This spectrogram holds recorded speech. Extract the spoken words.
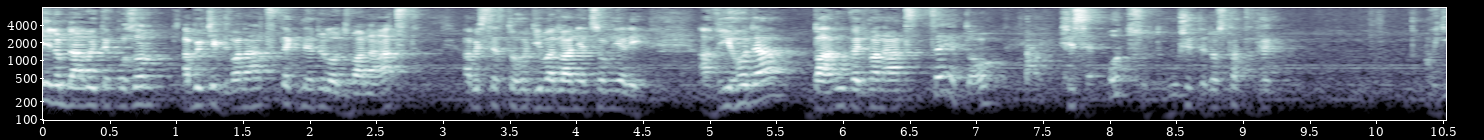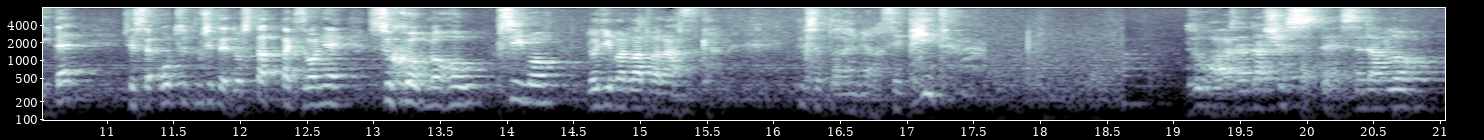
Jenom dávejte pozor, aby těch 12 nebylo 12, abyste z toho divadla něco měli. A výhoda baru ve 12. je to, že se odsud můžete dostat, vidíte, že se odsud můžete dostat takzvaně suchou nohou přímo do divadla 12. Už jsem to neměl asi pít. Druhá řada, šesté sedadlo,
